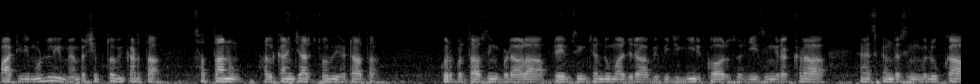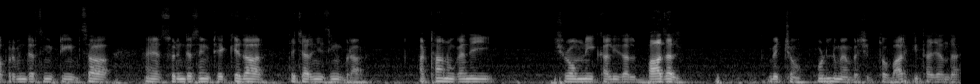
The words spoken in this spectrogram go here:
ਪਾਰਟੀ ਦੀ ਮੁੱਢਲੀ ਮੈਂਬਰਸ਼ਿਪ ਤੋਂ ਵੀ ਕੱਢਤਾ। ਸੱਤਾ ਨੂੰ ਹਲਕਾ ਇੰਚਾਰਜ ਤੋਂ ਵੀ ਹਟਾਤਾ। ਗੁਰਪ੍ਰਤਾਪ ਸਿੰਘ ਬਡਾਲਾ ਪ੍ਰੇਮ ਸਿੰਘ ਚੰਦੂ ਮਾਜਰਾ ਬੀਬੀ ਜਗੀਰ ਕੌਰ ਸੁਰਜੀਤ ਸਿੰਘ ਰਖੜਾ ਅਹ, ਸਿਕੰਦਰ ਸਿੰਘ ਮਲੂਕਾ ਪਰਮਿੰਦਰ ਸਿੰਘ ਢੀਂਡਸਾ ਅਹ, ਸੁਰਿੰਦਰ ਸਿੰਘ ਠੇਕੇਦਾਰ ਤੇ ਚਰਨਜੀਤ ਸਿੰਘ ਬਰਾੜ। ਅੱਠਾਂ ਨੂੰ ਕਹਿੰਦੇ ਜੀ ਸ਼੍ਰੋਮਣੀ ਅਕਾਲੀ ਦਲ ਬਾਦਲ ਵਿੱਚੋਂ ਮੁੱਢਲੀ ਮੈਂਬਰਸ਼ਿਪ ਤੋਂ ਬਾਹਰ ਕੀਤਾ ਜਾਂਦਾ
